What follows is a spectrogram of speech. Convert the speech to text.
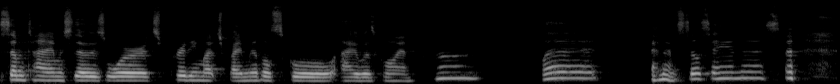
Sometimes those words, pretty much by middle school, I was going, huh, what? And I'm still saying this.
